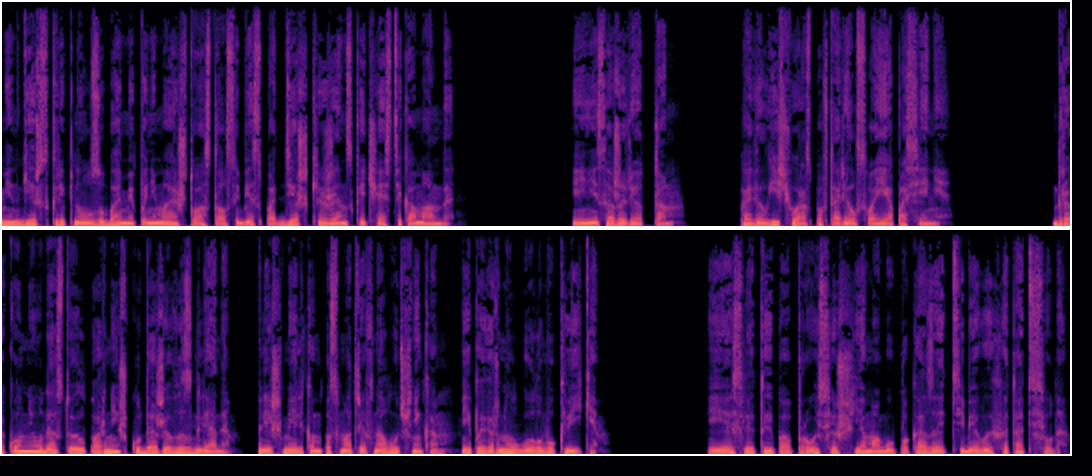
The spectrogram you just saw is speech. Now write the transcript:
Мингир скрипнул зубами, понимая, что остался без поддержки женской части команды. «И не сожрет там». Павел еще раз повторил свои опасения. Дракон не удостоил парнишку даже взгляда, лишь мельком посмотрев на лучника, и повернул голову к Вике. «Если ты попросишь, я могу показать тебе выход отсюда».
